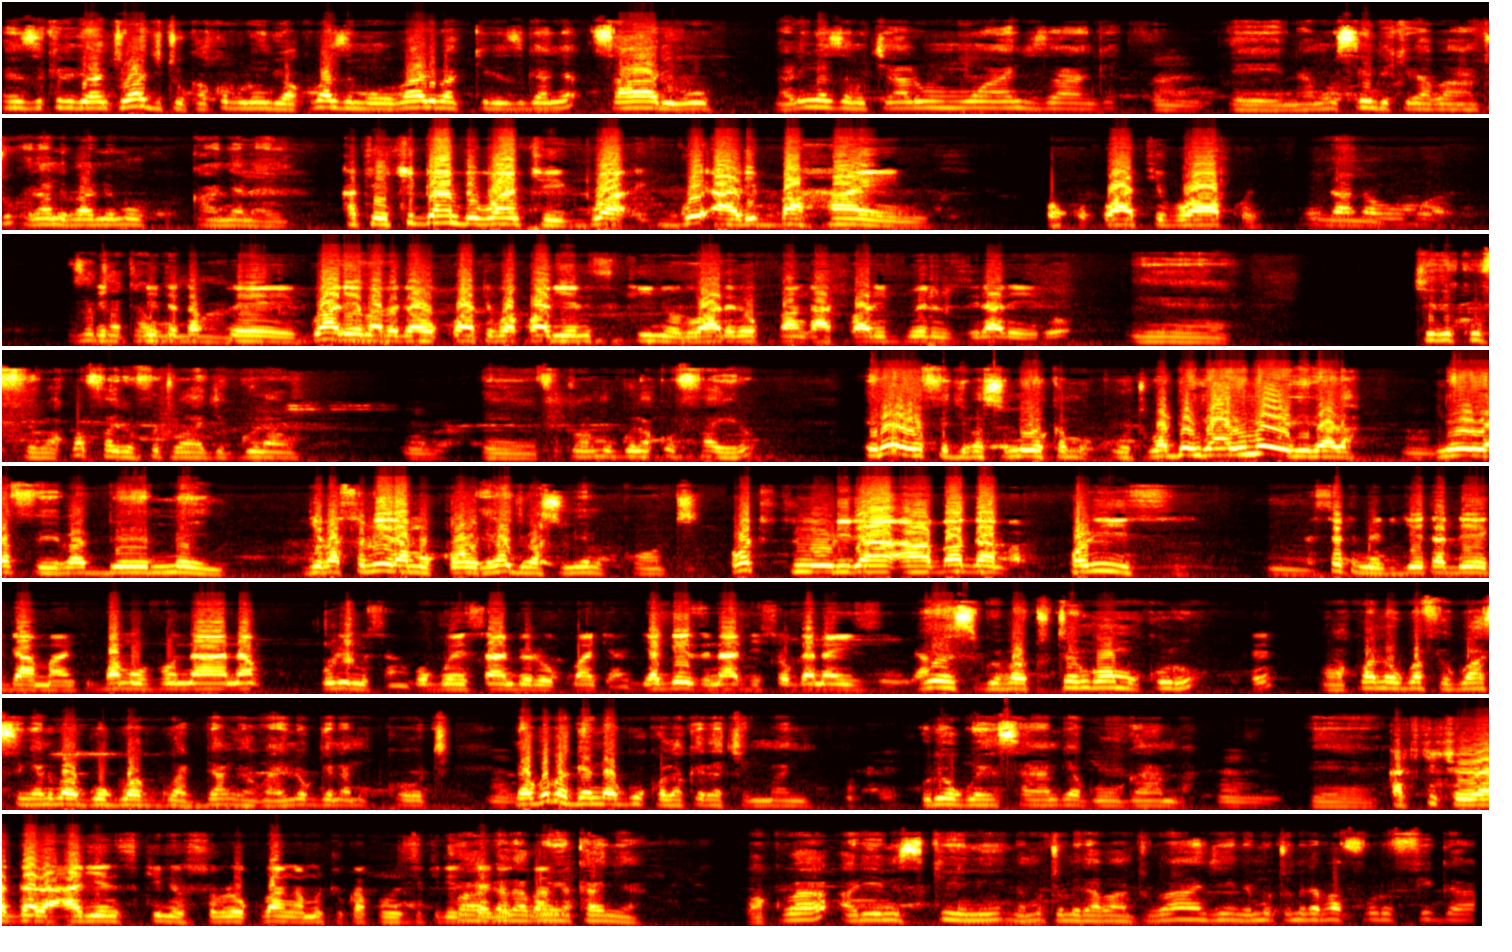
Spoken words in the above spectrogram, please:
enzikiriza nti wagituukako bulungi wakubaze mu baali bakkiriziganya saaliwo. Nali ngaze mu kyalo mu mwanyi zange eh, namusindikira abantu era ne banemu okukkanya naye. Kati ekigambibwa nti gwa- gwe ali behind okukwatibwa kwe eh, gwali emabega okukwatibwa kwa lienskini olwaleero okuba nga atwaliddwa eruzira leero. Kiri kuffe lwakuba fayiro ffe twagiggulawo Eh, ffe twamugulako fayiro. Era eyaffe gye basomyeyoka mu kooti wadde ng'alina ebirala naye eyaffe ebadde main. Gye basomera mu kooti era gye basomye mu kooti oba tutunuulira abagamba poliisi statement gyetadde egamba nti bamuvunaana buli musango gw'ensambi olwokuba nti yagenze n'adisorganizinga. Yes gwe batute ng'omukulu Okay. wakuba n'ogwaffe gwasinga ne bagwo gwaggwa dda nga gwalina okugenda mu kooti nagwo bagenda gukolako era kimmanyi kuli ogw'ensambya gw'ogamba. Eh, kati ki kyoyagala alienskini okusobola okuba nga mutuuka ku nga- bwenkanya. Wakuba alien skin nemutumira abantu bangi nemutumira bafulu figa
